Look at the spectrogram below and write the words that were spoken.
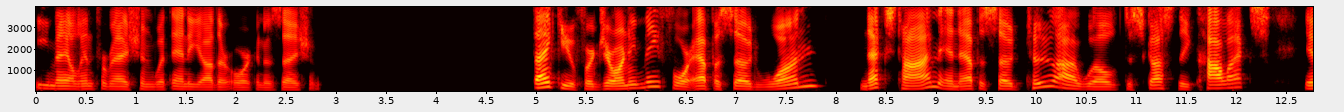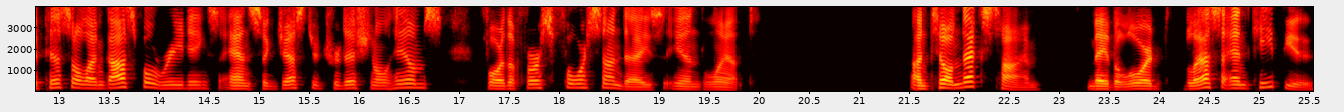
email information with any other organization. Thank you for joining me for episode one Next time, in episode two, I will discuss the collects, epistle, and gospel readings and suggested traditional hymns for the first four Sundays in Lent. Until next time, may the Lord bless and keep you.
